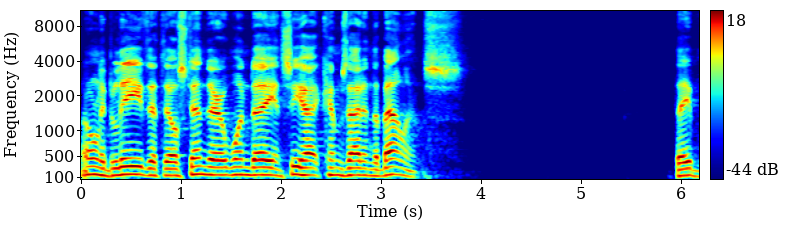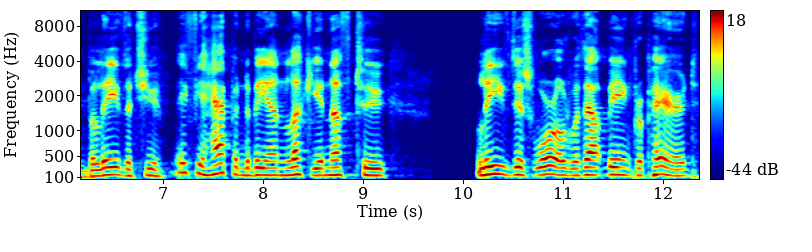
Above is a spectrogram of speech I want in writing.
not only believe that they'll stand there one day and see how it comes out in the balance, they believe that you, if you happen to be unlucky enough to leave this world without being prepared,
